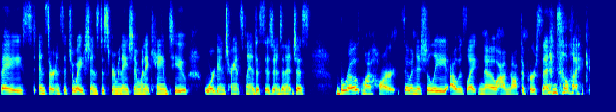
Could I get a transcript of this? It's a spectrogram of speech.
faced, in certain situations, discrimination when it came to organ transplant decisions. And it just broke my heart. So initially, I was like, no, I'm not the person to like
